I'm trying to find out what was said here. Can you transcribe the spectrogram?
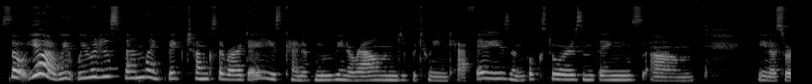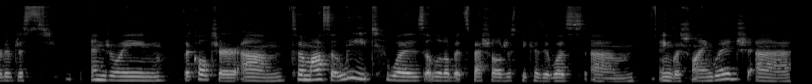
so yeah, we, we would just spend like big chunks of our days kind of moving around between cafes and bookstores and things. Um, you know, sort of just enjoying the culture. Um, so Elite was a little bit special just because it was um, English language. Uh,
